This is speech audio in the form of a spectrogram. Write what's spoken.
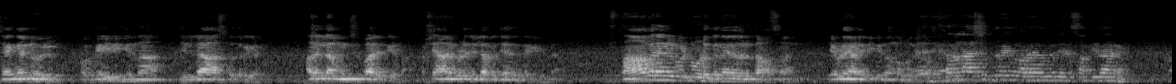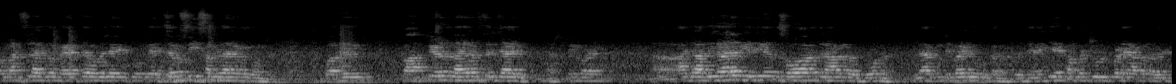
ചെങ്ങന്നൂരും ഒക്കെ ഇരിക്കുന്ന ജില്ലാ ആശുപത്രികൾ അതെല്ലാം മുനിസിപ്പാലിറ്റികളാണ് പക്ഷെ ആലപ്പുഴ ജില്ലാ പഞ്ചായത്തിന്റെ കീഴിലാണ് സ്ഥാപനങ്ങൾ വിട്ടുകൊടുക്കുന്നതിന് അതൊരു തടസ്സമല്ല. എവിടെയാണ് ഇരിക്കുന്നത് ജനറൽ ആശുപത്രി എന്ന് പറയുന്നത് ഒരു സംവിധാനം. മനസ്സിലാക്കുന്നത് നേരത്തെ മുതലേ എച്ച് എം സി സംവിധാനങ്ങളൊക്കെ ഉണ്ട്. അപ്പൊ അത് പാർട്ടിയുടെ നയമനുസരിച്ചായാലും രാഷ്ട്രീയം പറയാൻ അത് അധികാര വീതികളുടെ സ്വഭാവത്തിലാണല്ലോ പോകുന്നത്. എല്ലാവർക്കും ഡിവൈഡ് കൊടുക്കുന്നത്. അപ്പൊ ജനകീയ കമ്മിറ്റി ഉൾപ്പെടെയാണല്ലോ അതിന്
